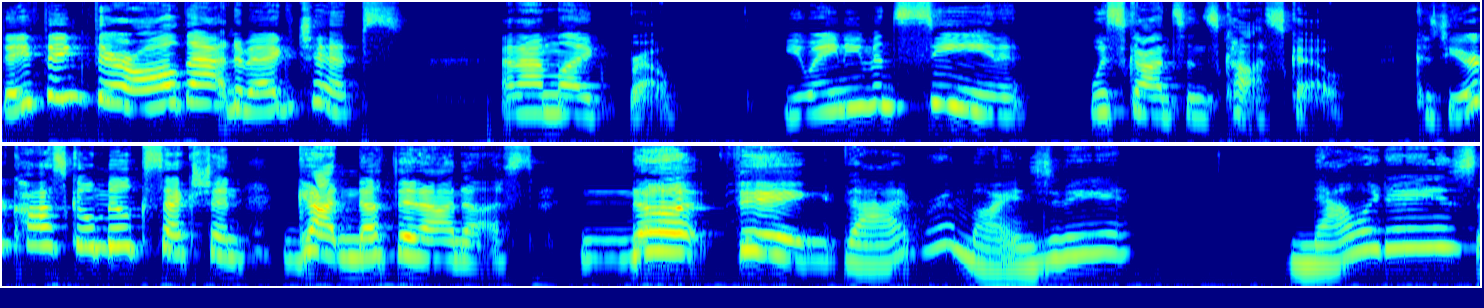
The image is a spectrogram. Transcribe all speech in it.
They think they're all that in a bag of chips. And I'm like, bro, you ain't even seen Wisconsin's Costco. Because your Costco milk section got nothing on us. Nothing. That reminds me, nowadays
